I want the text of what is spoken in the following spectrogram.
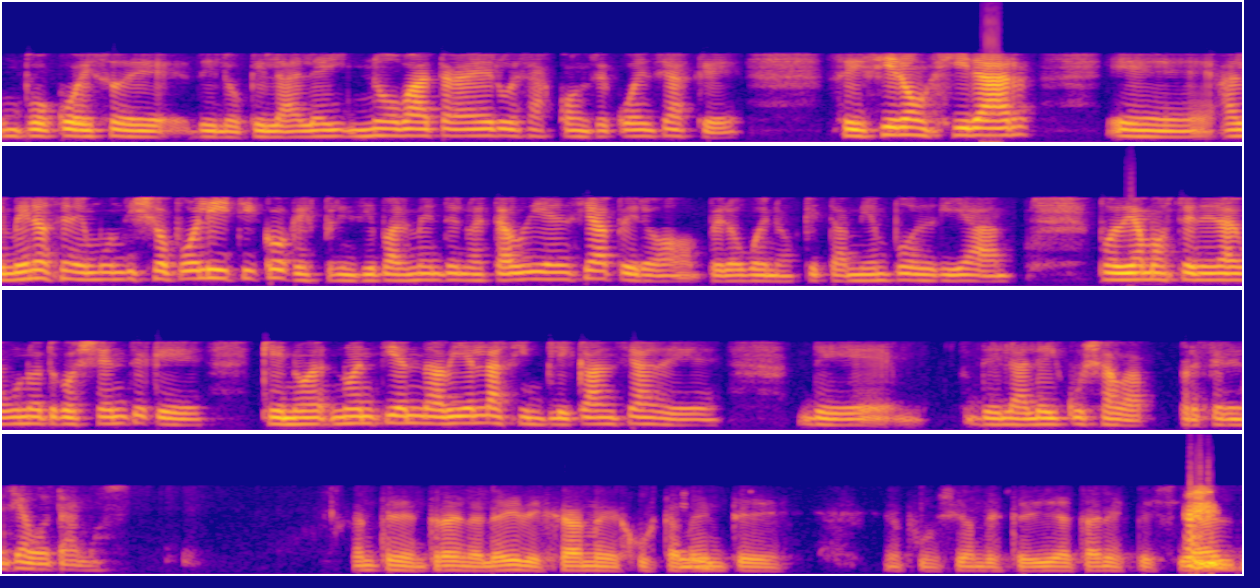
un poco eso de, de lo que la ley no va a traer o esas consecuencias que se hicieron girar eh, al menos en el mundillo político, que es principalmente nuestra audiencia, pero, pero bueno, que también podría, podríamos tener algún otro oyente que, que no, no entienda bien las implicancias de, de, de la ley cuya preferencia votamos. Antes de entrar en la ley, déjame justamente, en función de este día tan especial,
